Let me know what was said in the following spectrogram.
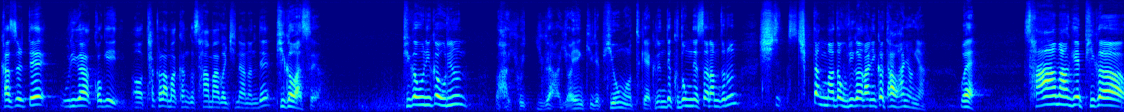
갔을 때 우리가 거기 어, 타클라마칸 그 사막을 지나는데 비가 왔어요. 비가 오니까 우리는 아 이거 이거 여행길에 비 오면 어떡해? 그런데 그 동네 사람들은 시- 식당마다 우리가 가니까 다 환영이야. 왜? 사막에 비가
